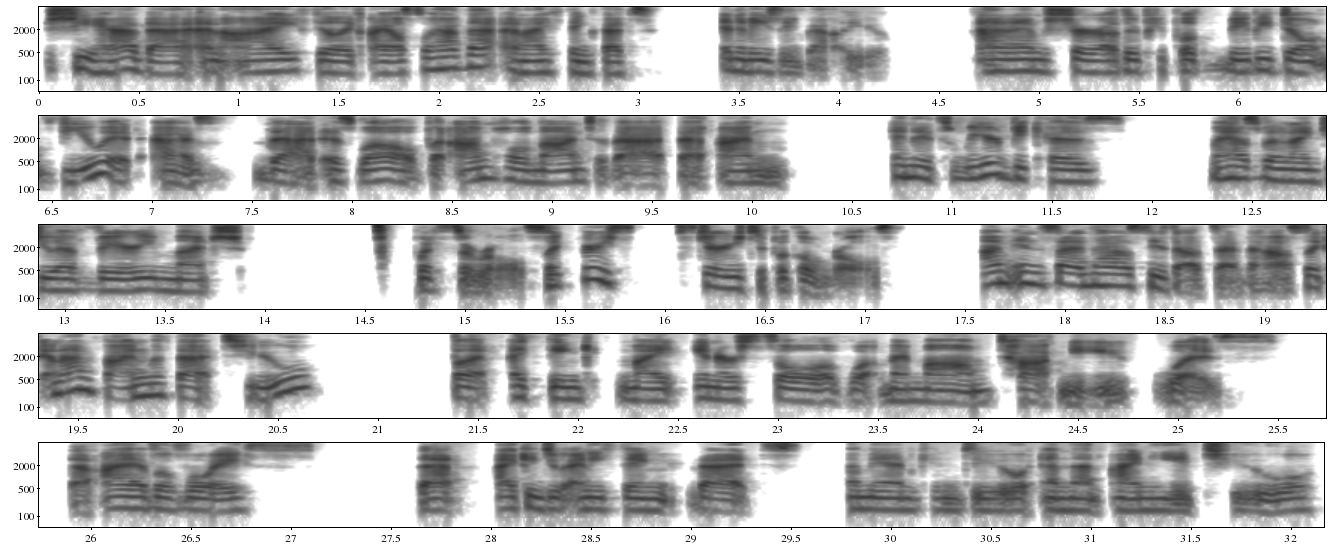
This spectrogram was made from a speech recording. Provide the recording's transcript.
she had that and I feel like I also have that and I think that's an amazing value. And I'm sure other people maybe don't view it as that as well, but I'm holding on to that that I'm and it's weird because my husband and I do have very much what's the roles? Like very stereotypical roles. I'm inside the house, he's outside the house. Like and I'm fine with that too. But I think my inner soul of what my mom taught me was that I have a voice, that I can do anything that a man can do, and that I need to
